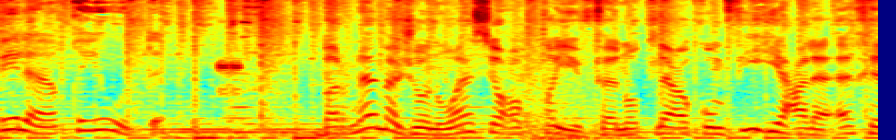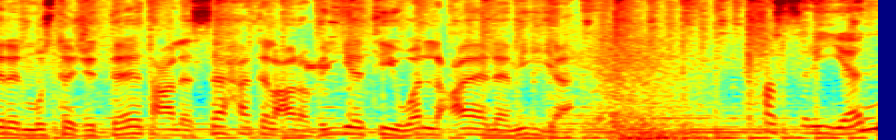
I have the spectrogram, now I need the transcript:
بلا قيود. برنامج واسع الطيف نطلعكم فيه على آخر المستجدات على الساحة العربية والعالمية. حصريا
